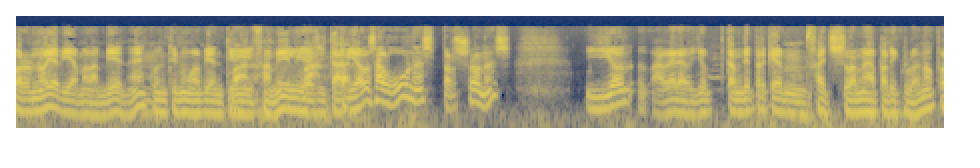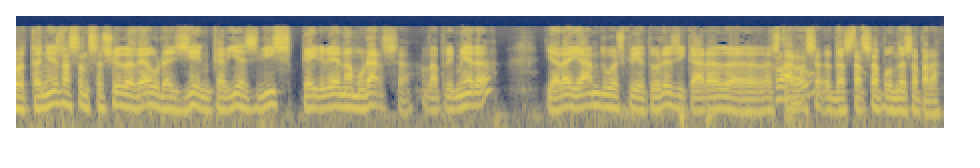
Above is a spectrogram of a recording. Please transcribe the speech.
Però no hi havia mal ambient, eh? Continua havent-hi Bueno, famílies bueno, i tal. Hi ha algunes persones jo, a veure, jo també perquè em faig la meva pel·lícula, no? però tenies la sensació de veure gent que havies vist gairebé enamorar-se la primera i ara ja amb dues criatures i cara d'estar-se Claro. d'estar-se a punt de separar.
